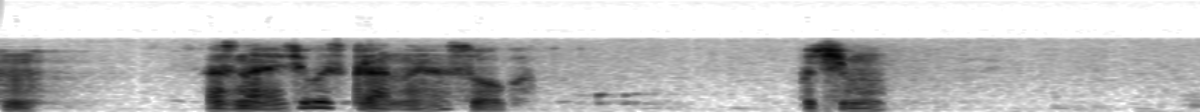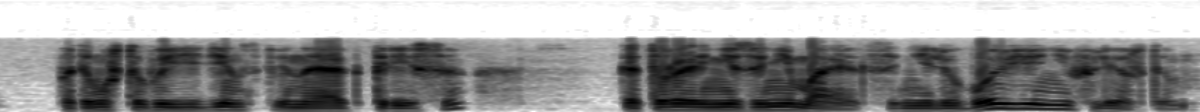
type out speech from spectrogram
Хм. А знаете, вы странная особа. Почему? Потому что вы единственная актриса, которая не занимается ни любовью, ни флиртом.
